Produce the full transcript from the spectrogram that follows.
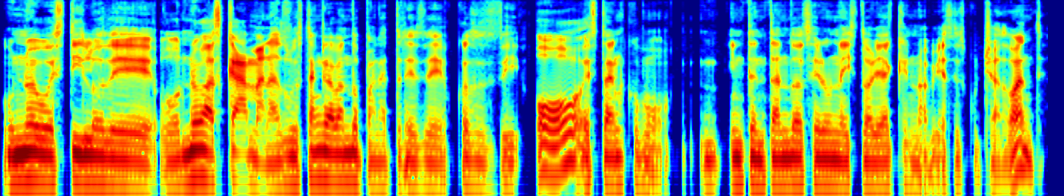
un nuevo estilo de, o nuevas cámaras, o están grabando para 3D o cosas así, o están como intentando hacer una historia que no habías escuchado antes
